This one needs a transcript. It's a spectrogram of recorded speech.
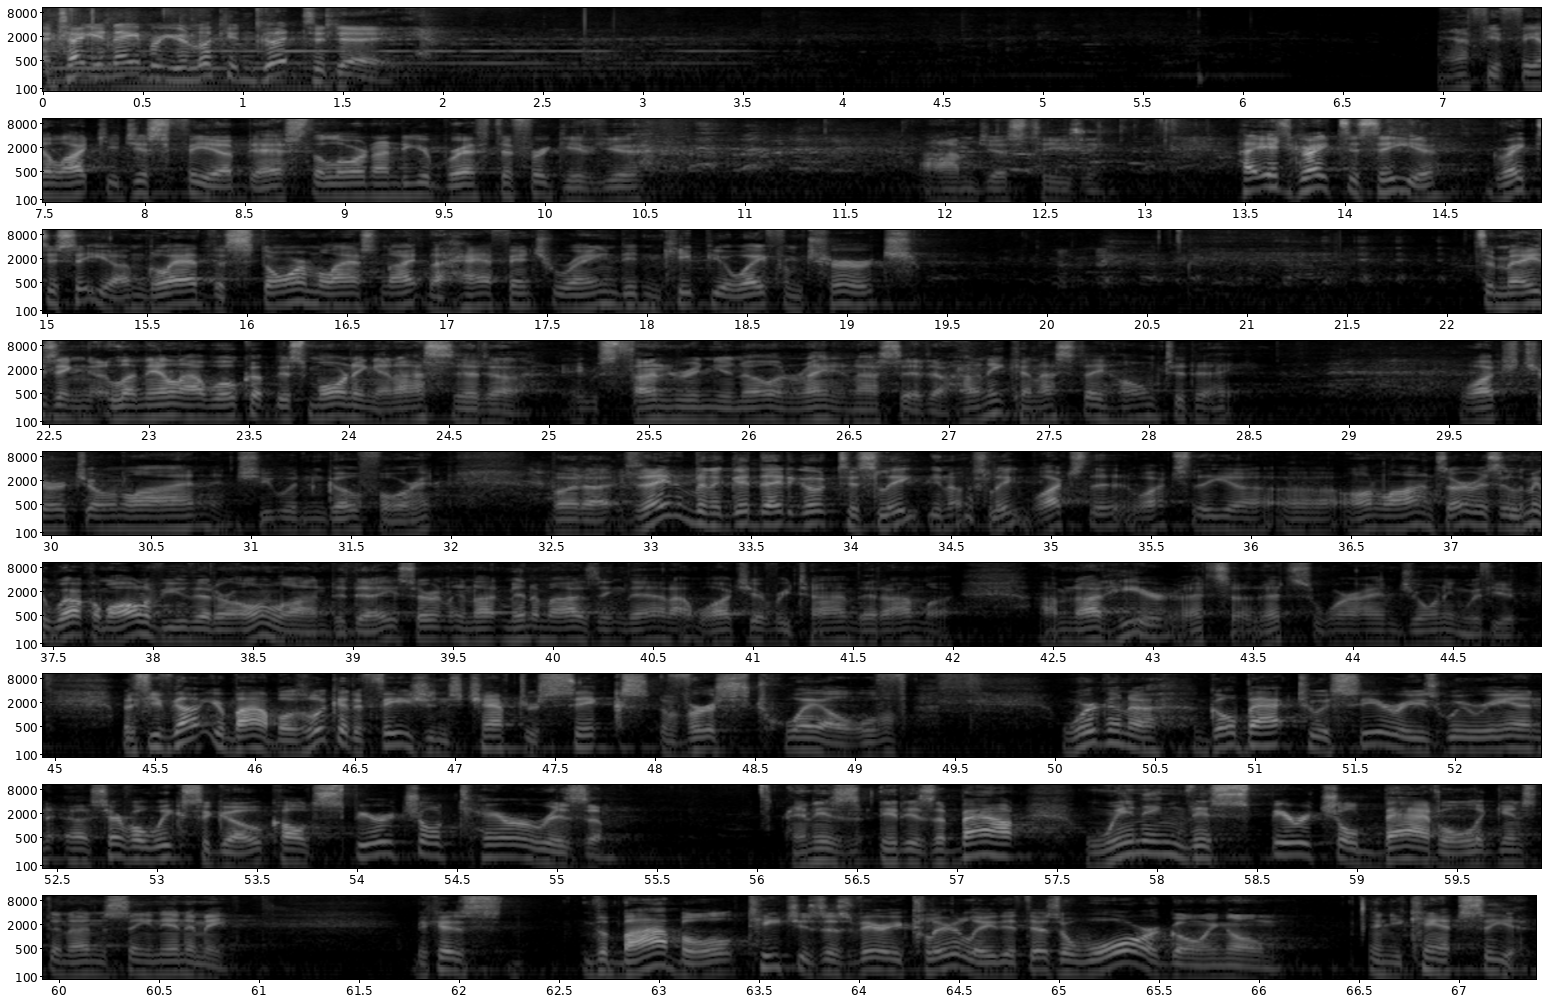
And tell your neighbor you're looking good today. Now, if you feel like you just fibbed, ask the Lord under your breath to forgive you. I'm just teasing. Hey, it's great to see you. Great to see you. I'm glad the storm last night, the half inch rain, didn't keep you away from church. It's amazing. Linnell and I woke up this morning and I said, uh, it was thundering, you know, and raining. I said, uh, honey, can I stay home today? Watch church online, and she wouldn't go for it. But uh, today have been a good day to go to sleep. You know, sleep. Watch the watch the uh, uh, online service. Let me welcome all of you that are online today. Certainly not minimizing that. I watch every time that I'm uh, I'm not here. That's uh, that's where I am joining with you. But if you've got your Bibles, look at Ephesians chapter six, verse twelve. We're going to go back to a series we were in uh, several weeks ago called Spiritual Terrorism. And it is about winning this spiritual battle against an unseen enemy. Because the Bible teaches us very clearly that there's a war going on and you can't see it.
